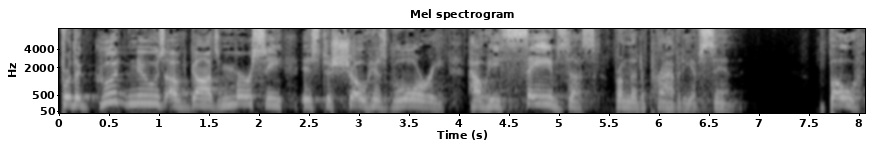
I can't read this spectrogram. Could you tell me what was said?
For the good news of God's mercy is to show His glory, how He saves us from the depravity of sin. Both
